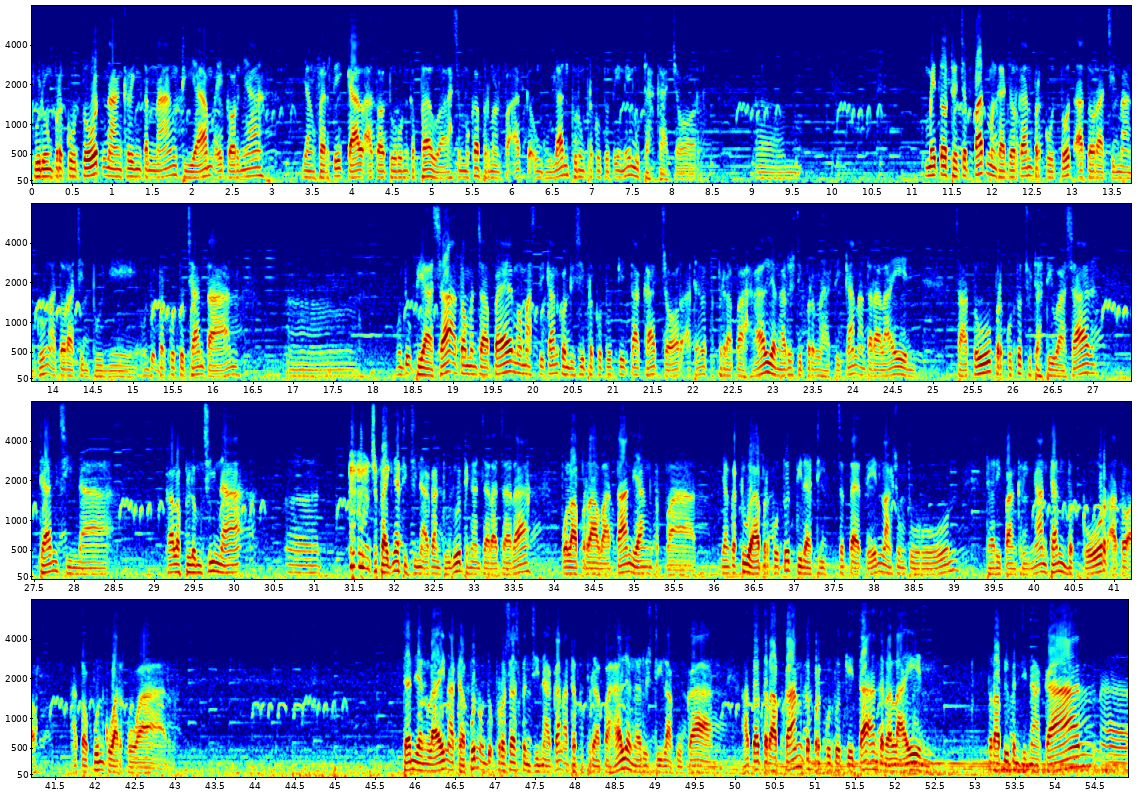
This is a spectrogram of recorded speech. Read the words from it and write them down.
Burung perkutut nangkring tenang, diam, ekornya yang vertikal atau turun ke bawah. Semoga bermanfaat keunggulan burung perkutut ini mudah gacor. Um, metode cepat menggacorkan perkutut atau rajin manggung atau rajin bunyi. Untuk perkutut jantan, um, untuk biasa atau mencapai memastikan kondisi perkutut kita gacor adalah beberapa hal yang harus diperhatikan antara lain. Satu, perkutut sudah dewasa dan jinak kalau belum jinak eh, sebaiknya dijinakkan dulu dengan cara-cara pola perawatan yang tepat. Yang kedua perkutut bila dicetetin langsung turun dari pangkringan dan bekur atau ataupun kuar-kuar dan yang lain adapun untuk proses penjinakan ada beberapa hal yang harus dilakukan atau terapkan ke perkutut kita antara lain. Terapi penjinakan eh,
